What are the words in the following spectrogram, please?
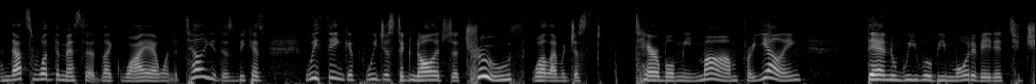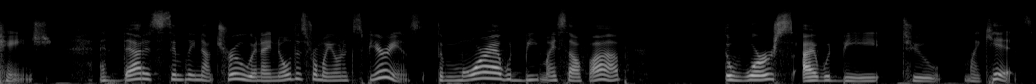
And that's what the message like why i want to tell you this because we think if we just acknowledge the truth well i'm just a terrible mean mom for yelling then we will be motivated to change and that is simply not true. And I know this from my own experience. The more I would beat myself up, the worse I would be to my kids.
